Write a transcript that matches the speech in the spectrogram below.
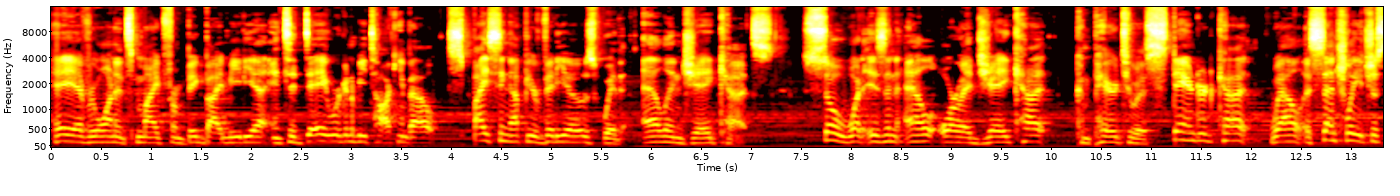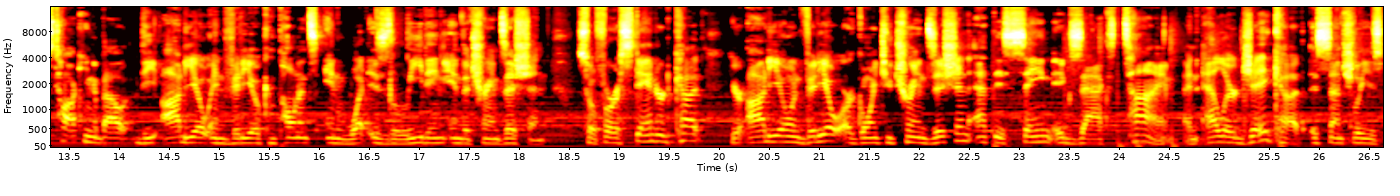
Hey everyone, it's Mike from Big Byte Media, and today we're going to be talking about spicing up your videos with L and J cuts. So, what is an L or a J cut? compared to a standard cut? Well, essentially it's just talking about the audio and video components and what is leading in the transition. So for a standard cut, your audio and video are going to transition at the same exact time. An L or J cut essentially is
